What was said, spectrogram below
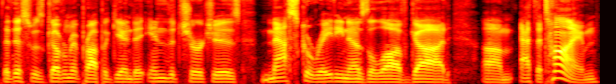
that this was government propaganda in the churches, masquerading as the law of God um, at the time.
